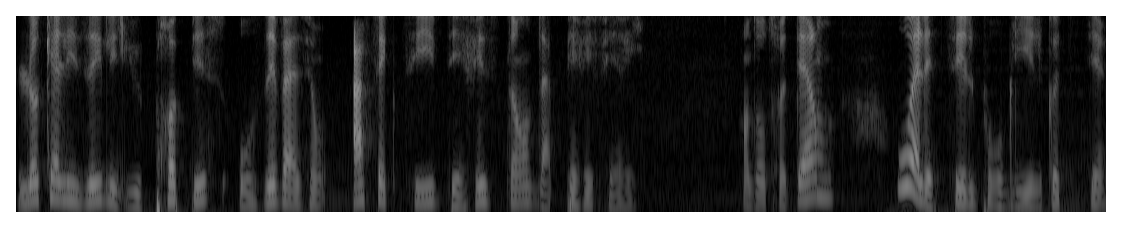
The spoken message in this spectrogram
localiser les lieux propices aux évasions affectives des résidents de la périphérie. En d'autres termes, où allaient-ils pour oublier le quotidien?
